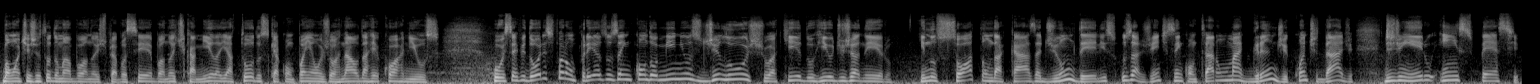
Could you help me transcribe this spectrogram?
Bom, antes de tudo, uma boa noite para você, boa noite Camila e a todos que acompanham o jornal da Record News. Os servidores foram presos em condomínios de luxo aqui do Rio de Janeiro. E no sótão da casa de um deles, os agentes encontraram uma grande quantidade de dinheiro em espécie.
